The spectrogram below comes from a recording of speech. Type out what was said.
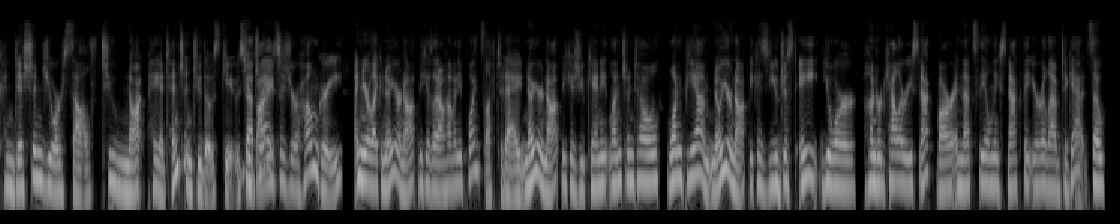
conditioned yourself to not pay attention to those cues. That's Your body right. says you're hungry, and you're like, no, you're not because I don't have any points left today. No, you're not because you can't eat lunch until 1 p.m. No, you're not because you just ate your 100 calorie snack bar and that's the only snack that you're allowed to get. So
